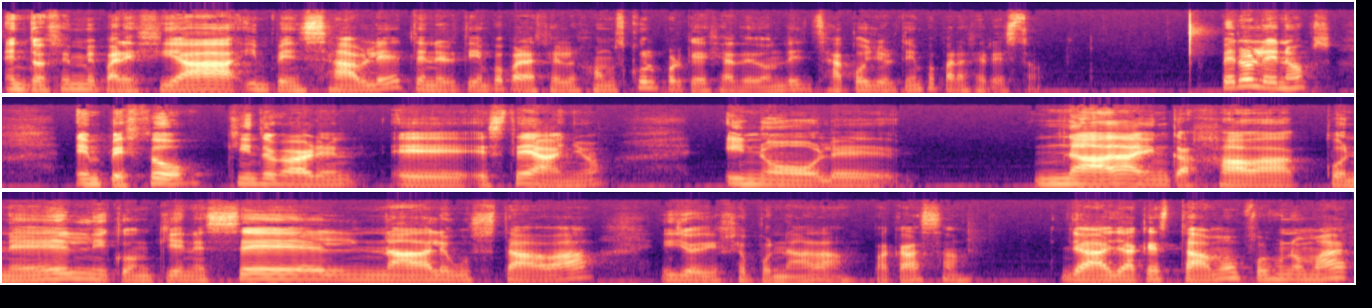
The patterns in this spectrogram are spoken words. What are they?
entonces me parecía impensable tener tiempo para hacer el homeschool porque decía, ¿de dónde saco yo el tiempo para hacer esto? Pero Lennox empezó kindergarten eh, este año y no le nada encajaba con él ni con quién es él, nada le gustaba y yo dije, pues nada, para casa. Ya, ya que estamos, pues uno más.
